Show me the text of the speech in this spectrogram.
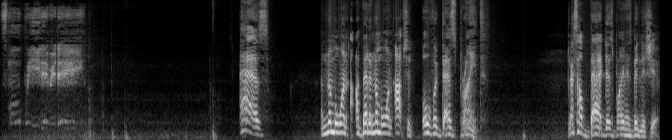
Smoke weed every day. As a number one, a better number one option over Dez Bryant. That's how bad Dez Bryant has been this year.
